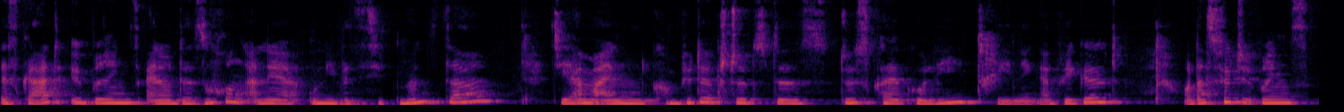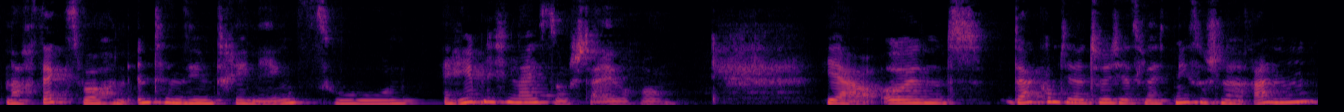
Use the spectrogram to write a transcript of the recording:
Es gab übrigens eine Untersuchung an der Universität Münster. Die haben ein computergestütztes Dyskalkulie-Training entwickelt. Und das führt übrigens nach sechs Wochen intensiven Trainings zu erheblichen Leistungssteigerungen. Ja, und da kommt ihr natürlich jetzt vielleicht nicht so schnell ran,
